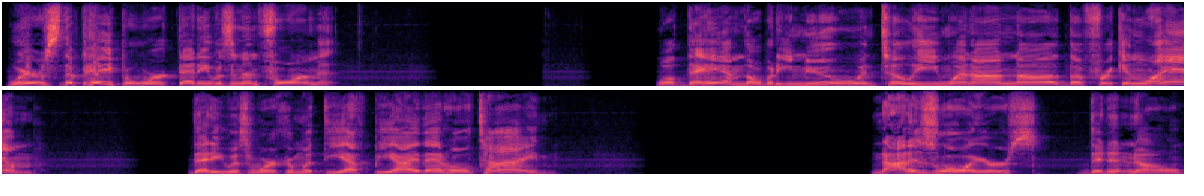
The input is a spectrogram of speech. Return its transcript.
Where's the paperwork that he was an informant? Well, damn, nobody knew until he went on uh, the freaking lam that he was working with the FBI that whole time. Not his lawyers, didn't know.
